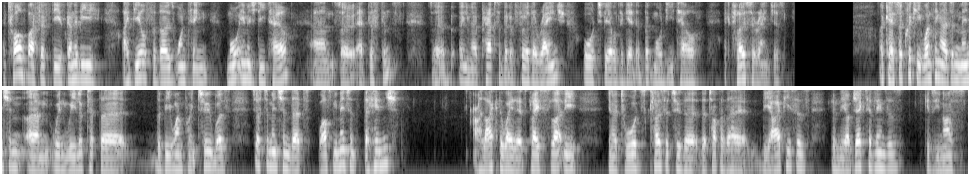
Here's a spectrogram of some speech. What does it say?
A 12 by 50 is going to be ideal for those wanting more image detail, um, so at distance, so you know perhaps a bit of further range, or to be able to get a bit more detail at closer ranges. Okay, so quickly, one thing I didn't mention um, when we looked at the the B1.2 was just to mention that whilst we mentioned the hinge, I like the way that it's placed slightly, you know, towards closer to the the top of the the eyepieces than the objective lenses. Gives you nice,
